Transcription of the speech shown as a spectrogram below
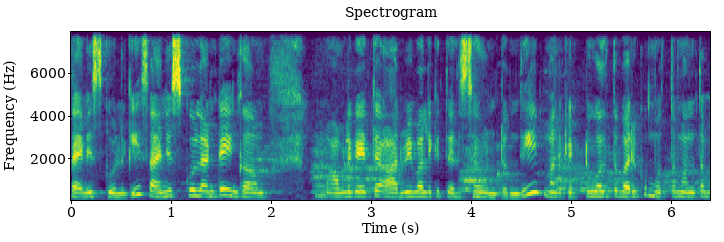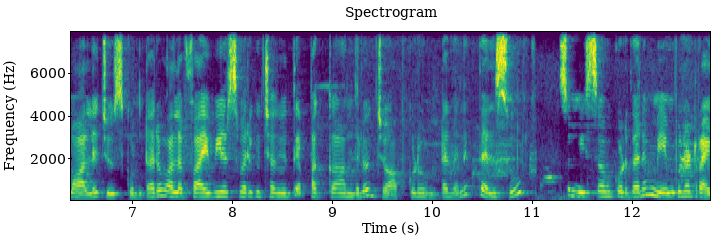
సైనిక్ స్కూల్కి. సైనిక్ స్కూల్ అంటే ఇంకా మామూలుగా అయితే ఆర్మీ వాళ్ళకి తెలిసే ఉంటుంది. మనకి ట్వెల్త్ వరకు మొత్తం అంతా వాళ్ళే చూసుకుంటారు. వాళ్ళ ఫైవ్ ఇయర్స్ వరకు చదివితే పక్కా అందులో జాబ్ కూడా ఉంటుందని తెలుసు. సో మిస్ అవ్వకూడదని మేము కూడా ట్రై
